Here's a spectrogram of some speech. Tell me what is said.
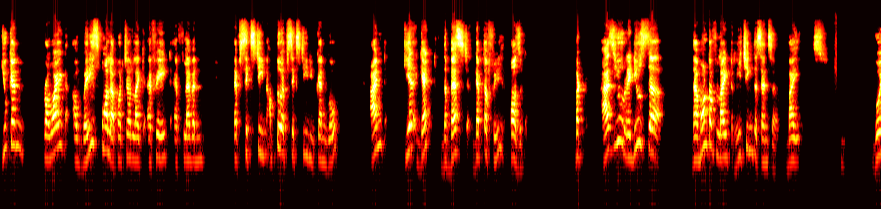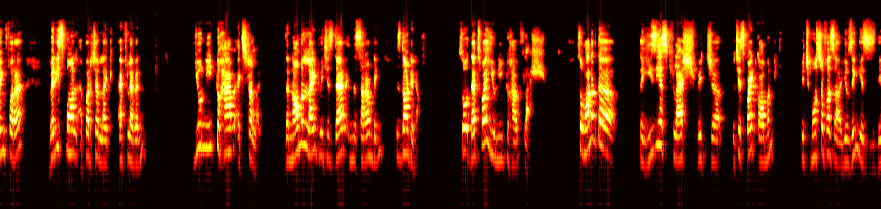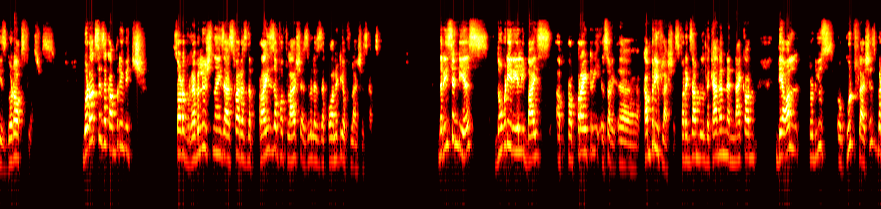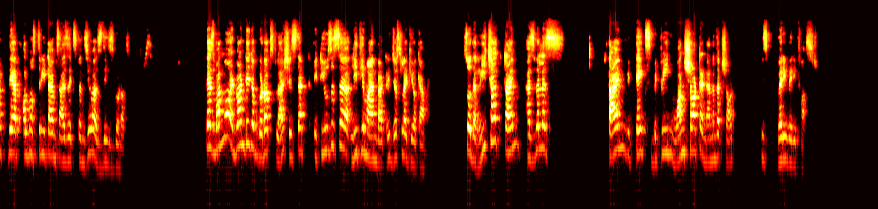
you can provide a very small aperture like f8, f11, f16, up to f16 you can go and get, the best depth of field possible. But as you reduce the, the amount of light reaching the sensor by going for a very small aperture like f11, you need to have extra light. The normal light which is there in the surrounding is not enough. So that's why you need to have flash. So one of the the easiest flash which uh, which is quite common, which most of us are using is these Godox flashes. Godox is a company which sort of revolutionized as far as the price of a flash as well as the quality of flash is concerned. The recent years, nobody really buys a proprietary, uh, sorry, uh, company flashes. For example, the Canon and Nikon, they all produce good flashes, but they are almost three times as expensive as these Godox. There's one more advantage of Godox flash is that it uses a lithium ion battery just like your camera. So the recharge time as well as time it takes between one shot and another shot is very, very fast.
